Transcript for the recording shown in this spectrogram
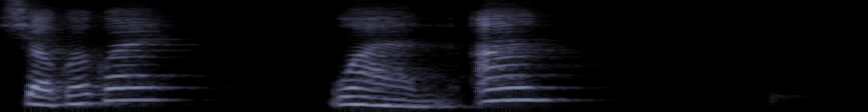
小乖乖，晚安。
